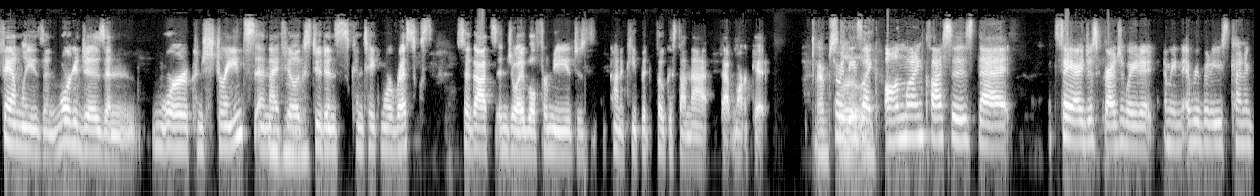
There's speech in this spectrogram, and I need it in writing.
families and mortgages and more constraints and mm-hmm. i feel like mm-hmm. students can take more risks so that's enjoyable for me just kind of keep it focused on that that market absolutely so are these like online classes that say i just graduated i mean everybody's kind of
